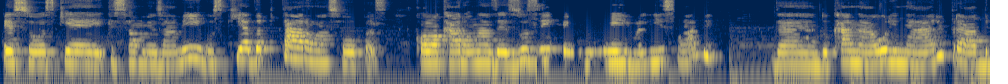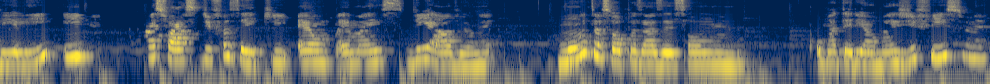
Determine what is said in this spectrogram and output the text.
pessoas que, é, que são meus amigos, que adaptaram as roupas. Colocaram, às vezes, o zíper no meio ali, sabe? Da, do canal urinário para abrir ali e mais fácil de fazer, que é, é mais viável, né? Muitas roupas, às vezes, são o material mais difícil, né?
